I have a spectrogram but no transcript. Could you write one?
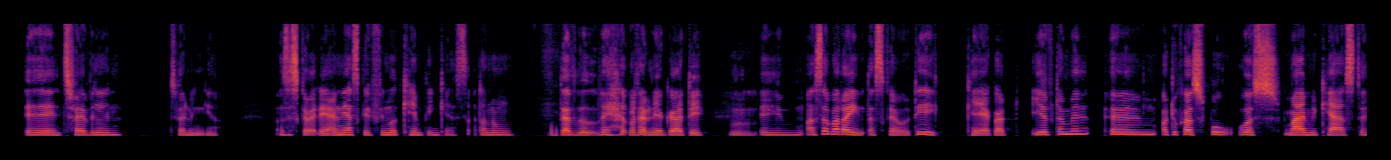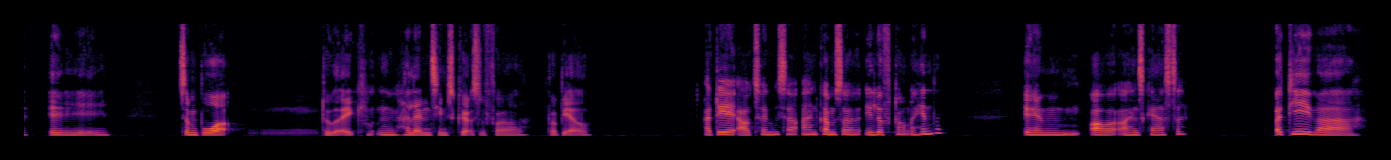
noget. Øh, en traveling, traveling, ja. Og så skrev jeg, at jeg skal finde noget campinggas. Er der nogen, der ved, hvad, hvordan jeg gør det? Mm. Øhm, og så var der en, der skrev, det kan jeg godt hjælpe dig med. Øhm, og du kan også bo hos mig og min kæreste, øh, som bor, du ved ikke, en halvanden times kørsel for, for bjerget. Og det aftalte vi så, og han kom så i lufthavnen og hentede, øhm, og, og hans kæreste. Og de var,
